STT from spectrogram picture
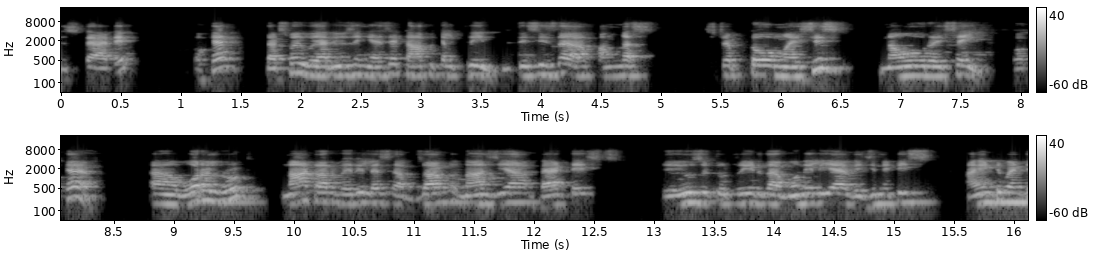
nystatin okay that's why we are using as a topical cream this is the fungus streptomyces noursei okay uh, oral route not or very less absorbed nausea bad taste used to treat the monilia vaginitis ointment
